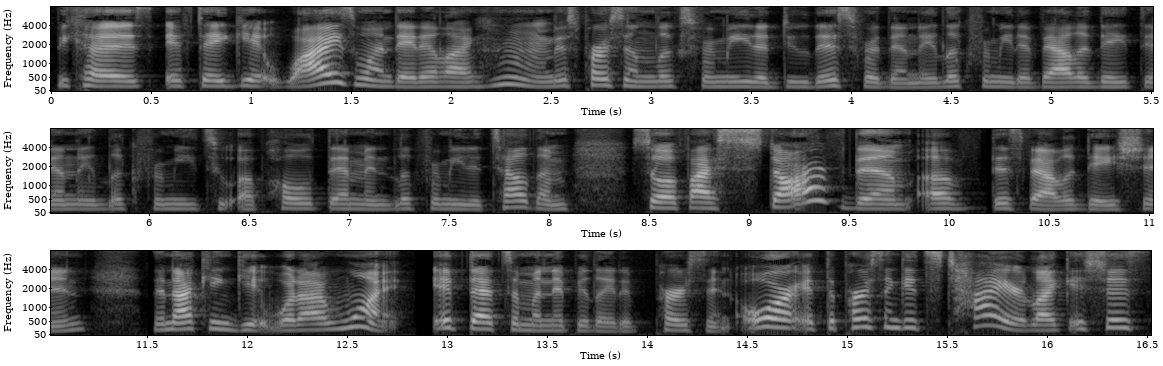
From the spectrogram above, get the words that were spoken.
Because if they get wise one day, they're like, "Hmm, this person looks for me to do this for them. They look for me to validate them, they look for me to uphold them and look for me to tell them." So if I starve them them of this validation, then I can get what I want if that's a manipulative person or if the person gets tired. Like it's just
